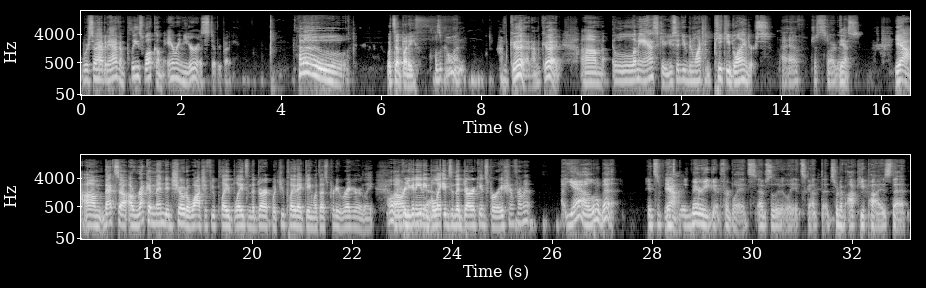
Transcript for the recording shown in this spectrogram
we're so happy to have him. Please welcome Aaron Urist, everybody. Hello. What's up, buddy? How's it going? I'm good. I'm good. Um, let me ask you. You said you've been watching Peaky Blinders. I have just started. Yes. Yeah, um, that's a, a, recommended show to watch if you play Blades in the Dark, which you play that game with us pretty regularly. Oh, uh, are you getting any that. Blades in the Dark inspiration from it? Uh, yeah, a little bit. It's yeah, it's very good for blades. Absolutely, it's got that sort of occupies that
